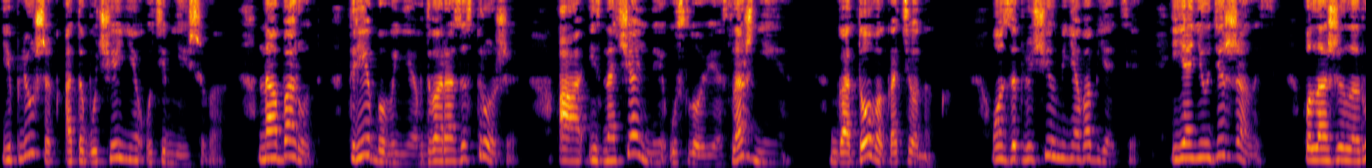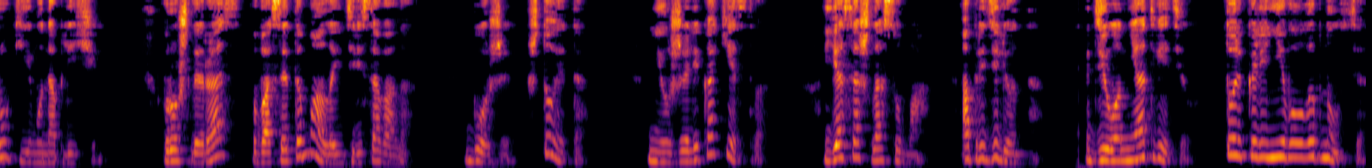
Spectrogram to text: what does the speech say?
и плюшек от обучения у темнейшего. Наоборот, требования в два раза строже, а изначальные условия сложнее. Готово, котенок. Он заключил меня в объятия, и я не удержалась, положила руки ему на плечи. В прошлый раз вас это мало интересовало. Боже, что это? Неужели кокетство? Я сошла с ума. Определенно. Дион не ответил, только лениво улыбнулся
